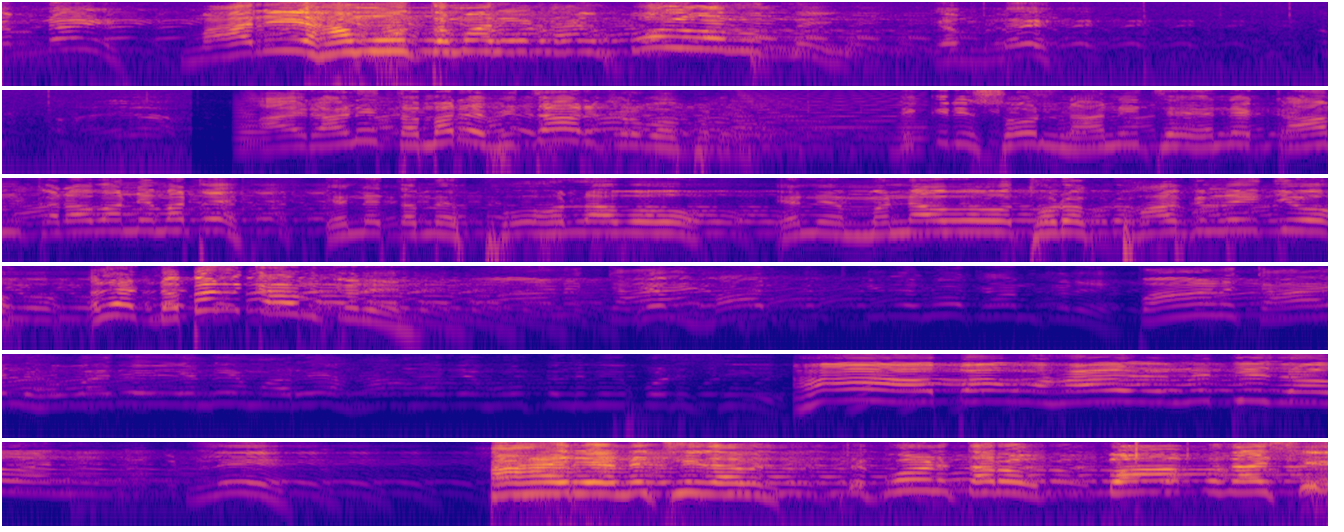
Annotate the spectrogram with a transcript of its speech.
એમ નહીં? મારી હામું તમારે કાંઈ બોલવાનું જ નહીં. એમ નહીં? આ રાણી તમારે વિચાર કરવો પડે. દીકરી સો નાની છે એને કામ કરાવવાને માટે એને તમે ફોહલાવો એને મનાવો થોડોક ભાગ લઈ દો એટલે ડબલ કામ કરે. પણ કાલ હવારે એને મારે હારે મોકલવી પડશે. હા આપા હું હારે નથી જવાની. લે હારે નથી જવાની. તો કોણ તારો બાપ દાશે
